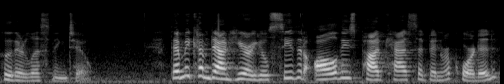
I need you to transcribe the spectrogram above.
who they're listening to. Then we come down here, you'll see that all these podcasts have been recorded.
